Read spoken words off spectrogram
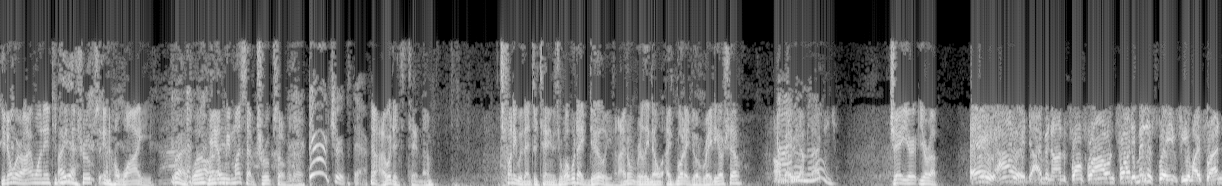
You know where I want to entertain Oh, yeah. the troops? In Hawaii. Right, well, we, are have, they- we must have troops over there. There are troops there. Yeah, I would entertain them. It's funny with entertaining. What would I do, even? I don't really know. I, what, I do a radio show? Oh, maybe I I'm don't know. Jay, you're you're up. Hey, Howard, I've been on the phone for an hour and 40 minutes waiting for you, my friend.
